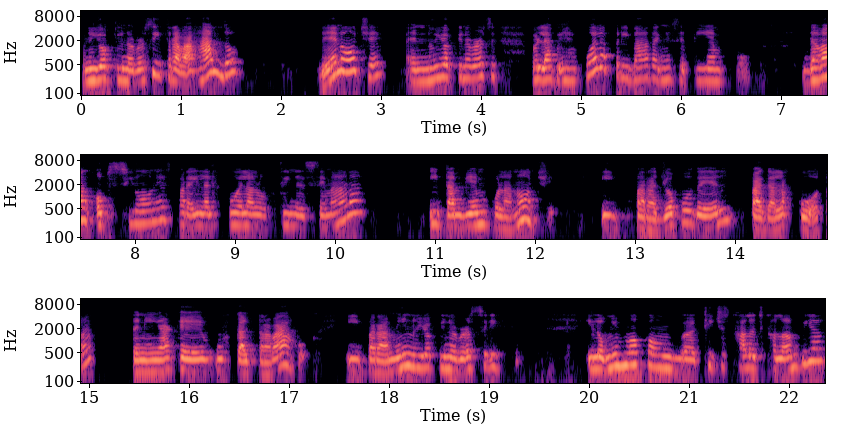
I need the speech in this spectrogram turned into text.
New York University trabajando de noche en New York University, pero las escuelas privadas en ese tiempo daban opciones para ir a la escuela los fines de semana y también por la noche y para yo poder pagar las cuotas tenía que buscar trabajo. Y para mí New York University, y lo mismo con uh, Teachers College Columbia,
